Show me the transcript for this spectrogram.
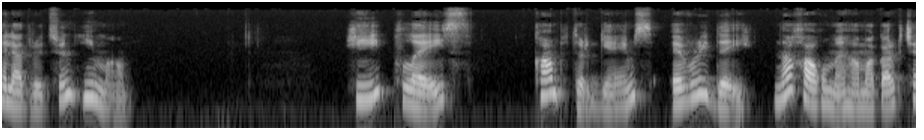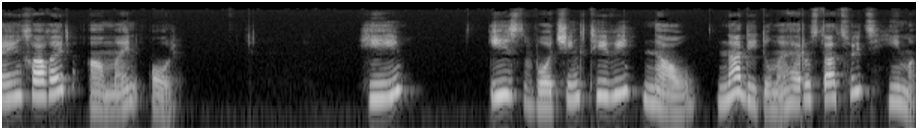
թելադրություն հիմա։ He plays computer games every day. Նա խաղում է համակարգչային խաղեր ամեն օր։ He is watching TV now. Նա դիտում է հեռուստացույց հիմա։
